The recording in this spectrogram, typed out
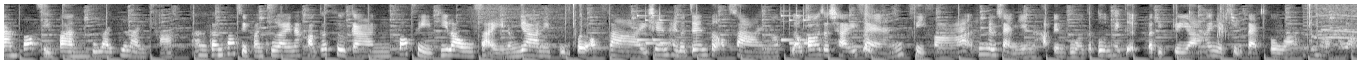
การฟอกสีฟันบูไลคืออะไรคะอ่าการฟอกสีฟันคูไรนะคะ ก็คือการฟอกสีที่เราใส่น้ำยาในกลุ่มเปอร์ออกไซด์เช่นไฮโดรเจนเปอร์ออกไซด์เนาะแล้วก็จะใช้แสงสีฟ้าที่เป็นแสงเย็นนะคะเป็นตัวกระตุ้นให้เกิดปฏิกิริยาให้เม็ดสีแตกตัวคุณหมอคะหลัง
